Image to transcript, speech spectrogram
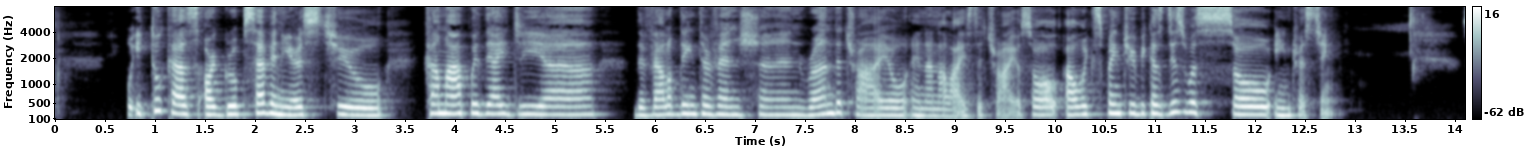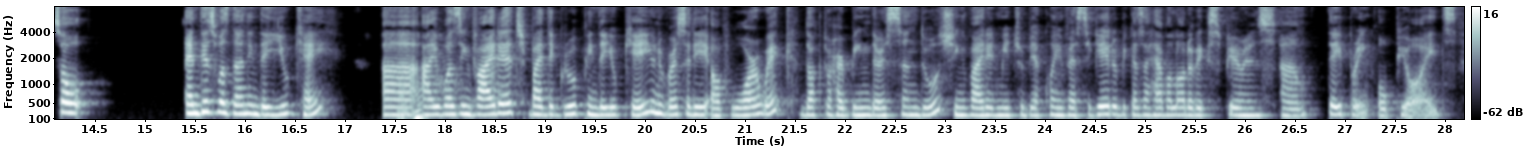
it took us, our group, seven years to come up with the idea, develop the intervention, run the trial, and analyze the trial. So I'll, I'll explain to you because this was so interesting. So, and this was done in the UK. Uh. I was invited by the group in the UK, University of Warwick, Dr. Harbinder Sandhu. She invited me to be a co-investigator because I have a lot of experience um, tapering opioids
